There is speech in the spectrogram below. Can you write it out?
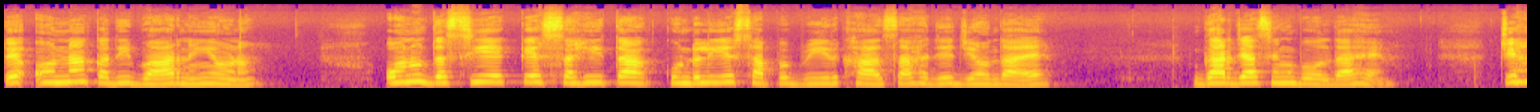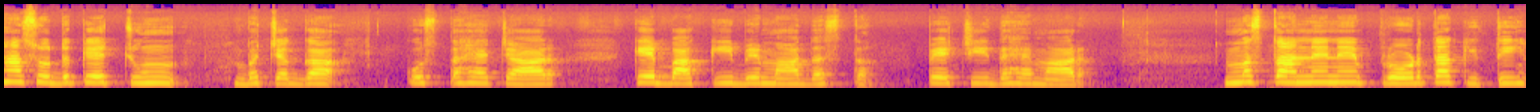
ਤੇ ਉਹਨਾਂ ਕਦੀ ਬਾਹਰ ਨਹੀਂ ਆਉਣਾ। ਉਹਨੂੰ ਦੱਸੀਏ ਕਿ ਸਹੀ ਤਾਂ ਕੁੰਡਲੀਏ ਸੱਪ ਵੀਰ ਖਾਲਸਾ ਹਜੇ ਜਿਉਂਦਾ ਹੈ। ਗਰਜਾ ਸਿੰਘ ਬੋਲਦਾ ਹੈ, ਚਿਹਾ ਸੁੱਧ ਕੇ ਚੂ ਬਚੱਗਾ, ਕੁਸਤ ਹੈ ਚਾਰ, ਕੇ ਬਾਕੀ ਬੇਮਾਦਸਤ ਪੇਚੀ ਦਹਿ ਮਾਰ। ਮਸਤਾਨੇ ਨੇ ਪ੍ਰੋੜਤਾ ਕੀਤੀ,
